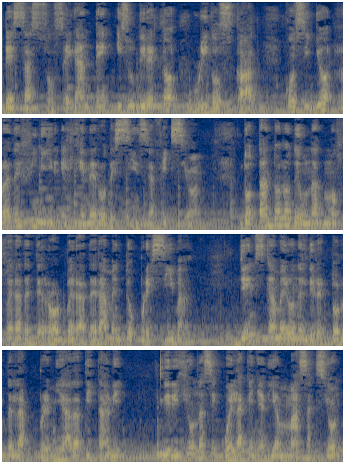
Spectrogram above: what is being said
desasosegante y su director Riddle Scott consiguió redefinir el género de ciencia ficción, dotándolo de una atmósfera de terror verdaderamente opresiva. James Cameron, el director de la premiada Titanic, dirigió una secuela que añadía más acción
